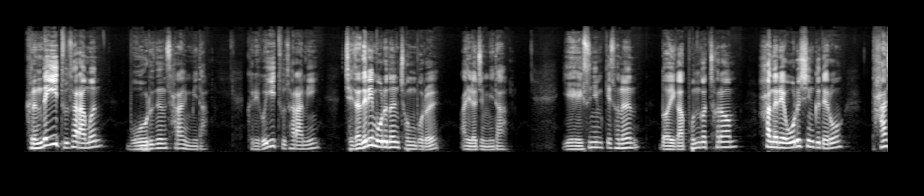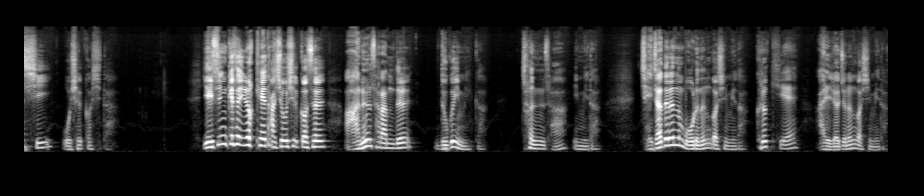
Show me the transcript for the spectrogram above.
그런데 이 두 사람은 모르는 사람입니다. 그리고 이 두 사람이 제자들이 모르는 정보를 알려줍니다. 예수님께서는 너희가 본 것처럼 하늘에 오르신 그대로 다시 오실 것이다. 예수님께서 이렇게 다시 오실 것을 아는 사람들 누구입니까? 천사입니다. 제자들은 모르는 것입니다. 그렇기에 알려주는 것입니다.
